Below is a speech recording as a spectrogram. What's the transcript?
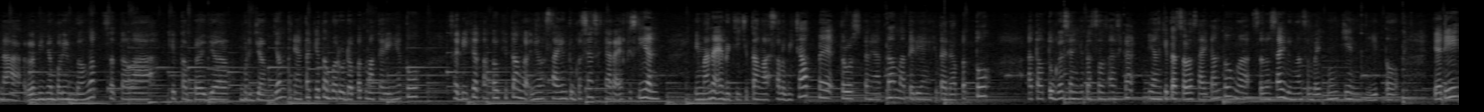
Nah, lebih nyebelin banget setelah kita belajar berjam-jam, ternyata kita baru dapat materinya tuh sedikit atau kita nggak nyelesain tugasnya secara efisien. Di mana energi kita nggak selalu capek, terus ternyata materi yang kita dapat tuh atau tugas yang kita selesaikan yang kita selesaikan tuh nggak selesai dengan sebaik mungkin gitu. Jadi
